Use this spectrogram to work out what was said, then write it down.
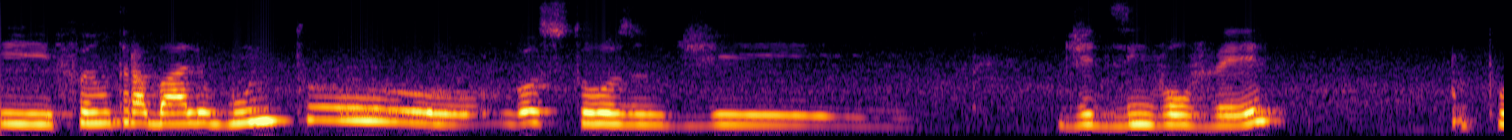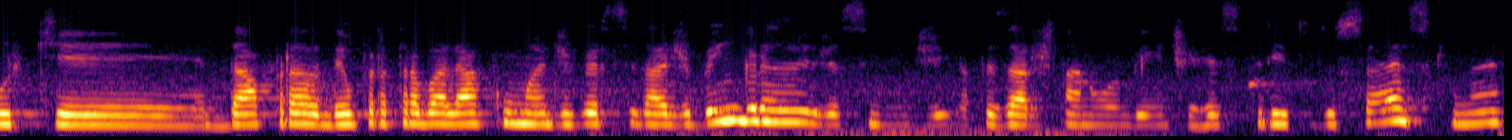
E foi um trabalho muito gostoso de, de desenvolver, porque dá pra, deu para trabalhar com uma diversidade bem grande, assim, de, apesar de estar num ambiente restrito do SESC, né?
